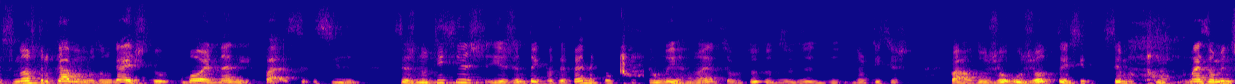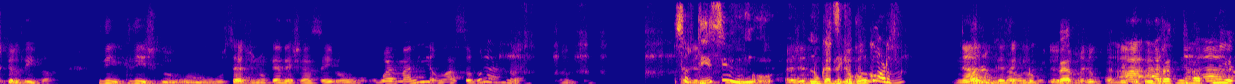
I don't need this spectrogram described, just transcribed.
se nós trocávamos um gajo do, como o Hernani, pá, se, se- se as notícias, e a gente tem que fazer fé naquilo que, que lê, não é? Sobretudo de, de- de notícias, pá, do jo o jogo tem sido sempre mais ou menos credível. Que, di- que diz que o, o Sérgio não quer deixar sair o, o Hernani, ele lá saberá, não é? Pronto. Certíssimo. A gente Não quer dizer que eu concordo. Não, não quer dizer não, que não eu também não. não Ah, acho, que, ah,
